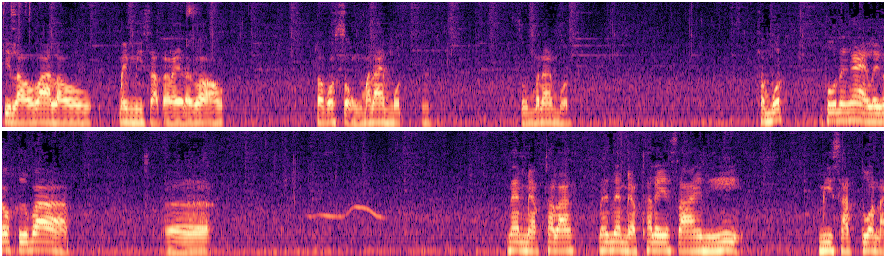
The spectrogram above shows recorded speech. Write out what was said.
ที่เราว่าเราไม่มีสัตว์อะไรแล้วก็เอา เราก็ส่งมาได้หมด ส่งมาได้หมด สมมติพูดง่ายๆเลยก็คือว่า เออในแมปทะเลในในแมปทะเลทรายนี้ มีสัตว์ตัวไหน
